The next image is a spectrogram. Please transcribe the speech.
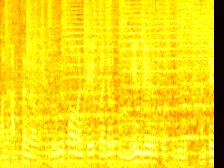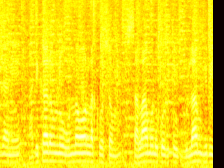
వాళ్ళకి అర్థం కావాలి. యూనిఫామ్ అంటే ప్రజలకు మేలు చేయడం కోసం యూనిఫామ్ అంతేగాని అధికారంలో ఉన్న వాళ్ళ కోసం సలాములు కొడుతూ గులాంగిరి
